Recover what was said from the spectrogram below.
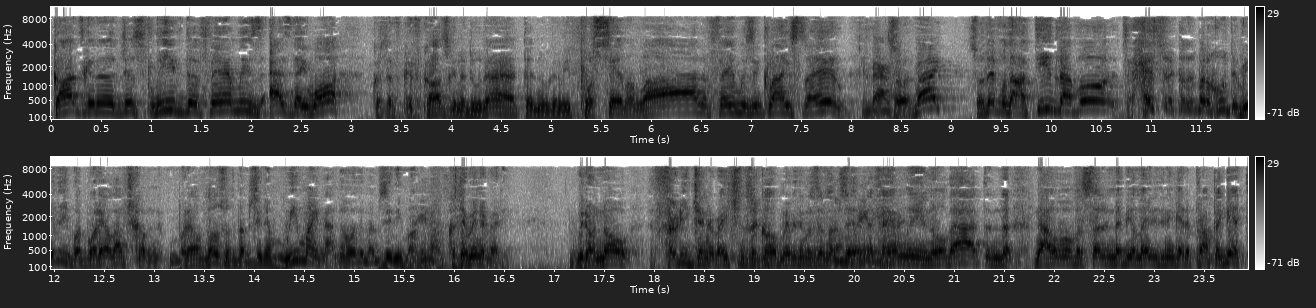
God's going to just leave the families as they were. Because if, if God's going to do that, then we're going to be posel a lot of families in Klal Yisrael. So, right? So therefore, la'atid lavo, it's a hesed Baruch Hu, really, what Borei Olam knows what the Mamzerim We might not know what the Mamzerim are, because they're in already. We don't know, 30 generations ago, maybe there was a Mamzer in the family and all that, and uh, now all of a sudden maybe a lady didn't get a proper get.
